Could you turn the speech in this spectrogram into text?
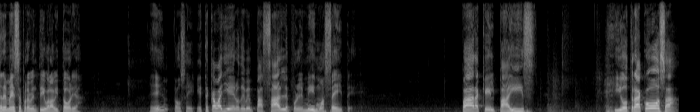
tres meses preventivo a la victoria. ¿Eh? Entonces, este caballero deben pasarle por el mismo aceite para que el país y otra cosa,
